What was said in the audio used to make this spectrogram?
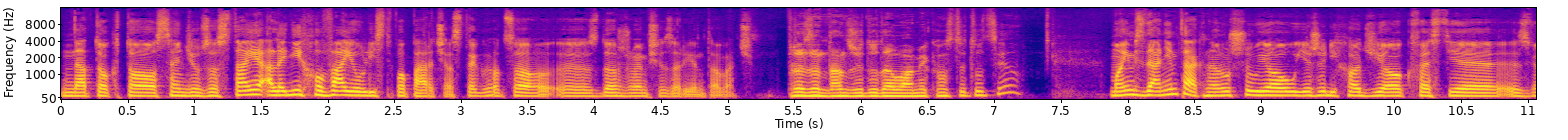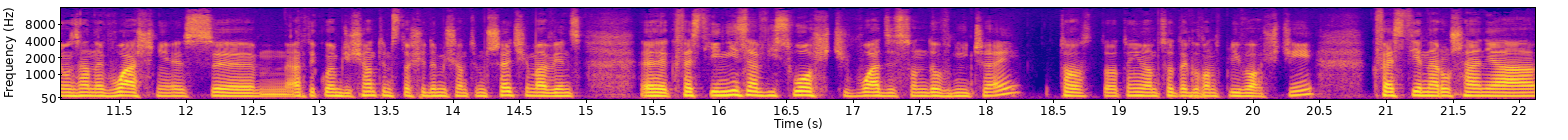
na to, kto sędzią zostaje, ale nie chowają list poparcia z tego, co zdążyłem się zorientować. Prezydent Andrzej Duda łamie konstytucję? Moim zdaniem tak, naruszył ją, jeżeli chodzi o kwestie związane właśnie z artykułem 10, 173, a więc e, kwestie niezawisłości władzy sądowniczej to, to, to nie mam co do tego wątpliwości. Kwestie naruszania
